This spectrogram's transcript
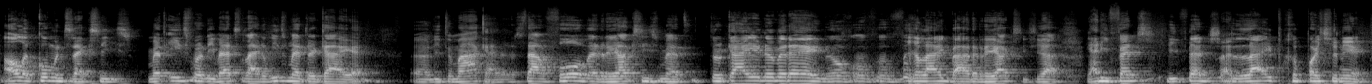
Alle comment secties met iets van die wedstrijd of iets met Turkije eh, die te maken hebben. staan vol met reacties met Turkije nummer 1 of, of, of vergelijkbare reacties. Ja, ja die, fans, die fans zijn lijp gepassioneerd.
